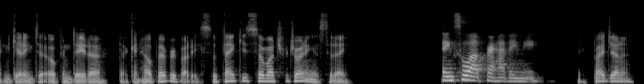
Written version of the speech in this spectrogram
and getting to open data that can help everybody. So thank you so much for joining us today. Thanks a lot for having me. Bye, Jenna.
